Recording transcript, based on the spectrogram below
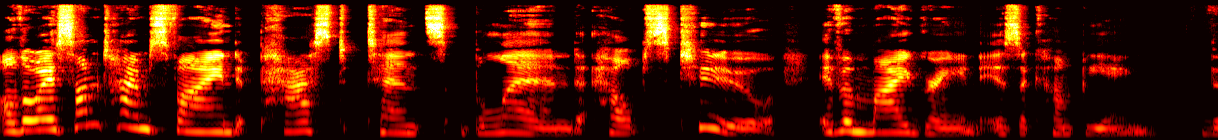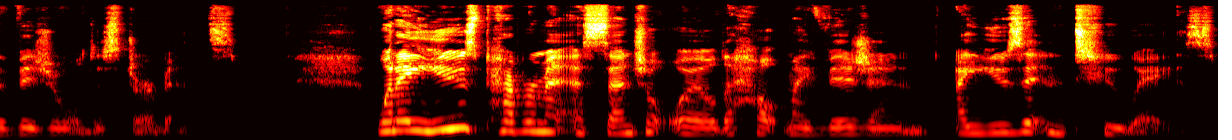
although I sometimes find PastTense blend helps too if a migraine is accompanying the visual disturbance. When I use peppermint essential oil to help my vision, I use it in two ways.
